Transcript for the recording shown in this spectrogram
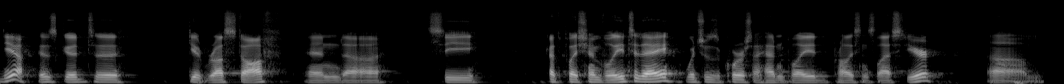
yeah, it was good to get rust off and uh, see. Got to play Shenvalee today, which was a course I hadn't played probably since last year. Um,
